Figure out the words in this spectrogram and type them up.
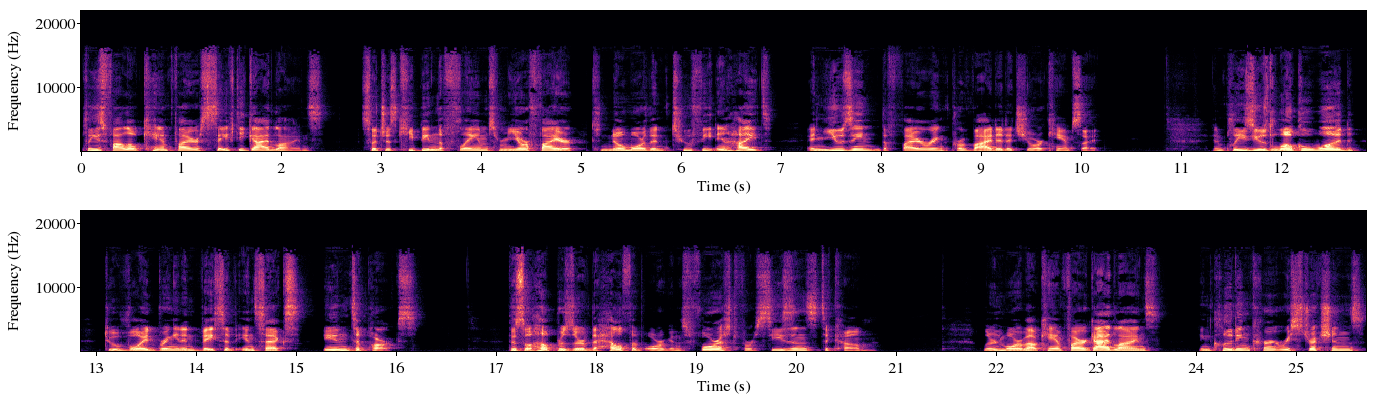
please follow campfire safety guidelines, such as keeping the flames from your fire to no more than two feet in height and using the fire ring provided at your campsite. And please use local wood to avoid bringing invasive insects into parks. This will help preserve the health of Oregon's forest for seasons to come. Learn more about campfire guidelines, including current restrictions,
